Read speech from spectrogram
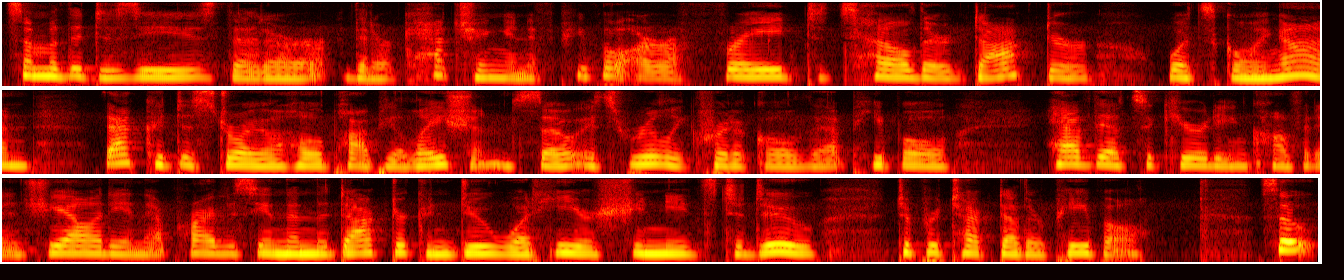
some of the disease that are that are catching, and if people are afraid to tell their doctor what's going on, that could destroy a whole population. So it's really critical that people have that security and confidentiality and that privacy, and then the doctor can do what he or she needs to do to protect other people. So,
